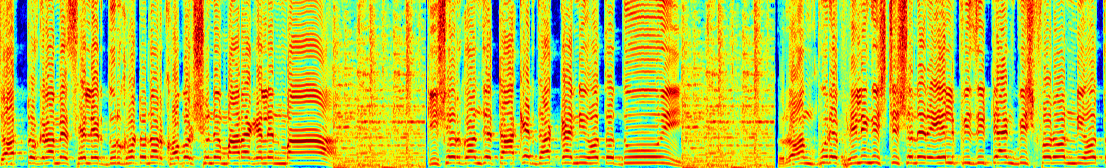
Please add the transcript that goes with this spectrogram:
চট্টগ্রামে ছেলের দুর্ঘটনার খবর শুনে মারা গেলেন মা। কিশোরগঞ্জে টাকের ধাক্কায় নিহত দুই। রংপুরে ফিলিং স্টেশনের এলপিজি ট্যাঙ্ক বিস্ফোরণ, নিহত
